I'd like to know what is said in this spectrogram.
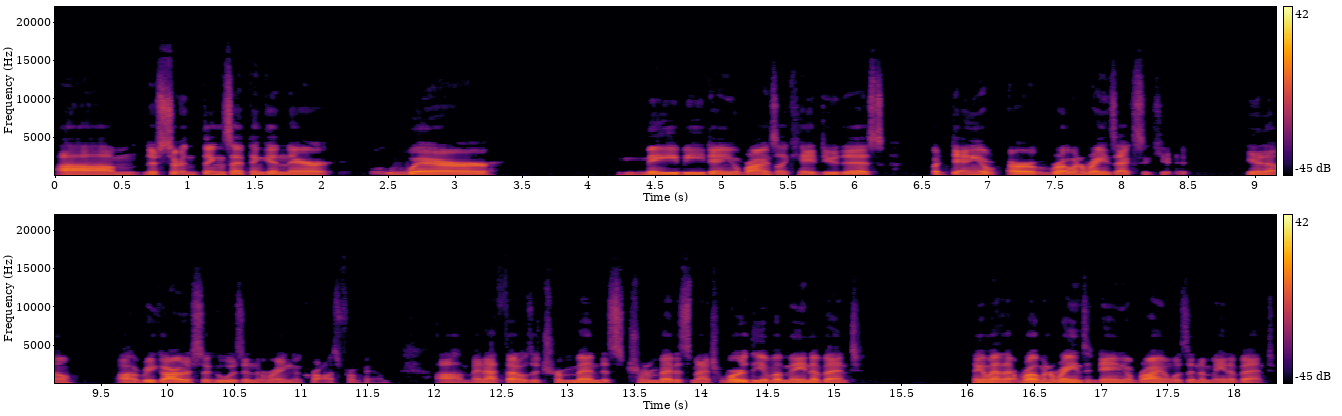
Um, there's certain things I think in there where maybe Daniel Bryan's like, hey, do this, but Daniel or Roman Reigns executed, you know, uh, regardless of who was in the ring across from him. Um, and I thought it was a tremendous, tremendous match, worthy of a main event. Think about that. Roman Reigns and Daniel Bryan was in a main event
